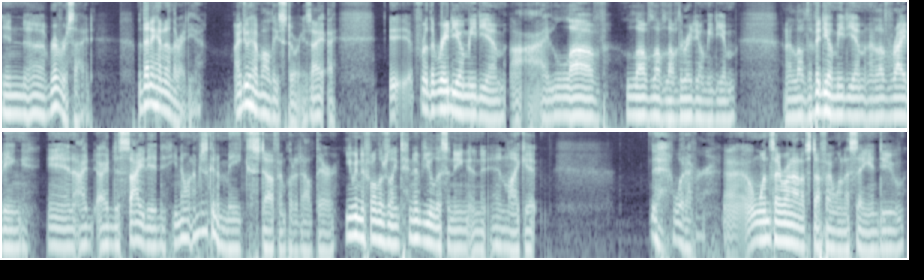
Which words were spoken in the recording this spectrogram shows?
in uh, Riverside. But then I had another idea. I do have all these stories. I, I for the radio medium, I love love, love, love the radio medium, and I love the video medium, and I love writing. And I, I decided, you know what, I'm just gonna make stuff and put it out there, even if there's only ten of you listening and and like it. Whatever. Uh, once I run out of stuff I want to say and do,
